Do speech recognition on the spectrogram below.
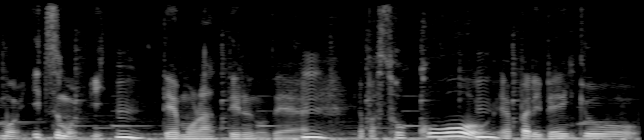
もういつも言っうんてもらってるので、うん、やっぱそこをうん。やっぱり勉強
